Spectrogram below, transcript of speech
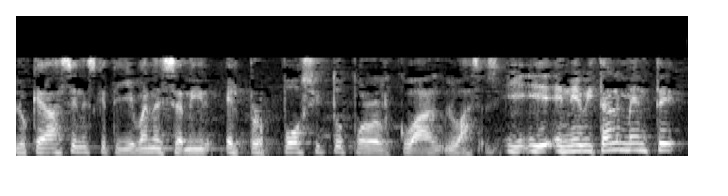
lo que hacen es que te llevan a discernir el propósito por el cual lo haces. Y, y inevitablemente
